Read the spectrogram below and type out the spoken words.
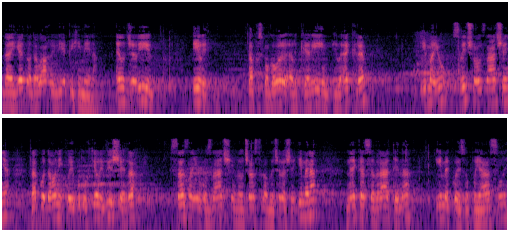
da je jedno od Allahovih lijepih imena. El Jalil ili kako smo govorili El Kerim ili Ekrem imaju sličnog značenja tako da oni koji budu htjeli više da saznaju o značenju veličanstvenog večerašnjeg imena neka se vrate na ime koje smo pojasnili.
